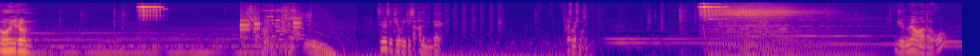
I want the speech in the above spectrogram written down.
어 이런 슬슬 기억이 시작하는데 그래 보지 유명하다고?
